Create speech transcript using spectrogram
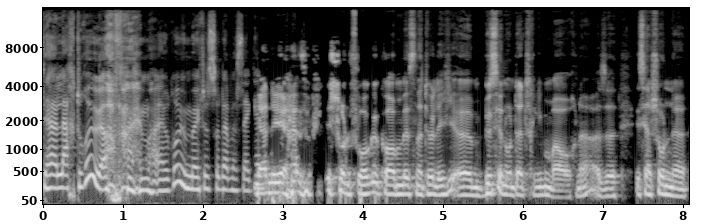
Der lacht Rü auf einmal. Rü, möchtest du da was ergänzen? Ja, nee, also ist schon vorgekommen, ist natürlich äh, ein bisschen untertrieben auch. Ne? Also ist ja schon eine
